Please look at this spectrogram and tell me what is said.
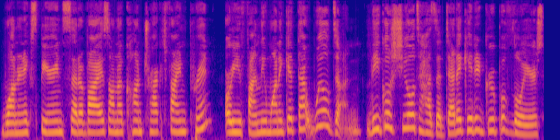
Want an experienced set of eyes on a contract fine print? Or you finally want to get that will done? Legal Shield has a dedicated group of lawyers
